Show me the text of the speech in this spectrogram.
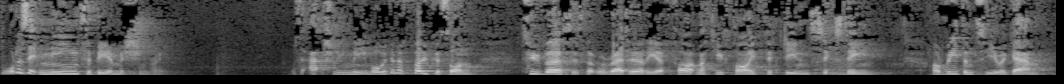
What does it mean to be a missionary? What does it actually mean? Well, we're going to focus on two verses that were read earlier, Matthew 5, 15 and 16. I'll read them to you again.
